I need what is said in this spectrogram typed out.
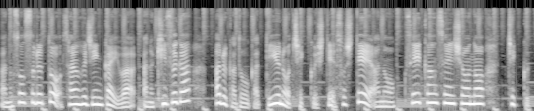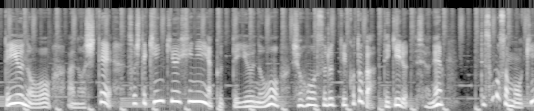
あのそうすると産婦人科医はあの傷があるかどうかっていうのをチェックしてそしてあの性感染症のチェックっていうのをあのしてそして緊急避妊薬っていうのを処方するっていうことができるんですよね。でそもそも緊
